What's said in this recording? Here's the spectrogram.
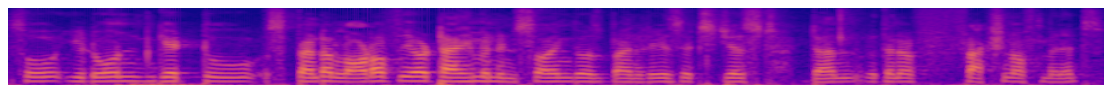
So you don't get to spend a lot of your time in installing those binaries. It's just done within a fraction of minutes.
